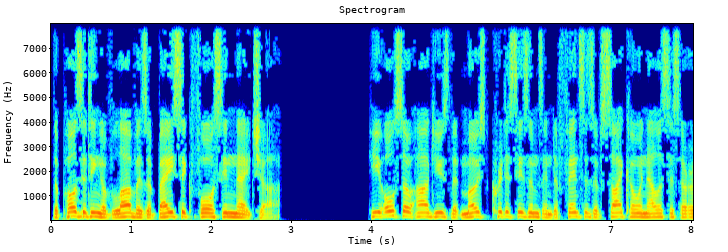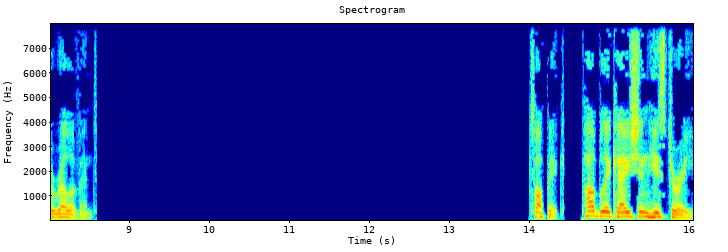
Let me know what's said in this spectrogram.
the positing of love as a basic force in nature. He also argues that most criticisms and defenses of psychoanalysis are irrelevant. Publication history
